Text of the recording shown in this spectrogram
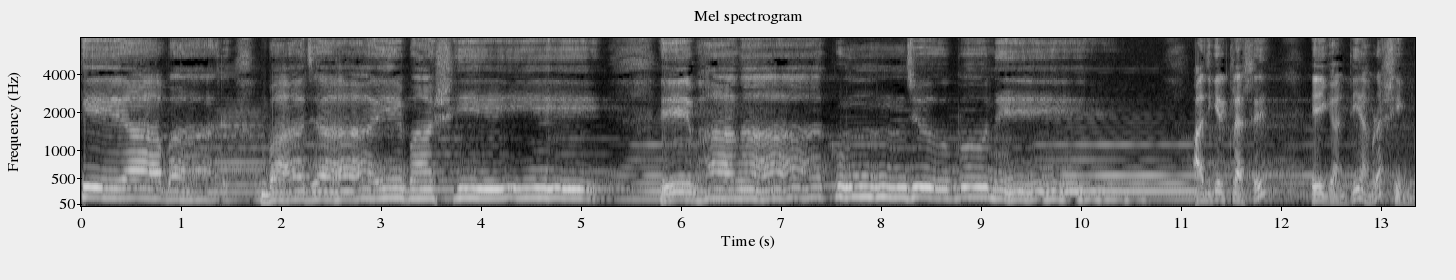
কে আবার বাজায় বাঁশি? এ ভাঙা কুঞ্জ বনে। আজকের ক্লাসে এই গানটি আমরা শিখব।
